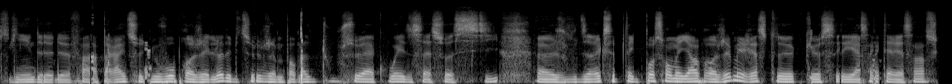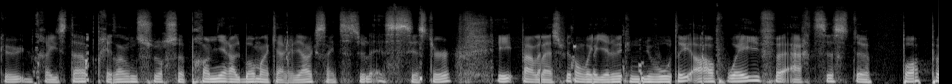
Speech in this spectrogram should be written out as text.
qui vient de, de faire apparaître ce nouveau projet-là. D'habitude, j'aime pas mal tout ce à quoi il s'associe. Je vous dirais que c'est peut-être pas son meilleur projet, mais reste que c'est assez intéressant ce que Ultra présente sur ce premier album en carrière qui s'intitule Sister. Et par la suite, on va y aller avec une nouveauté, Half-Wave, artiste pop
